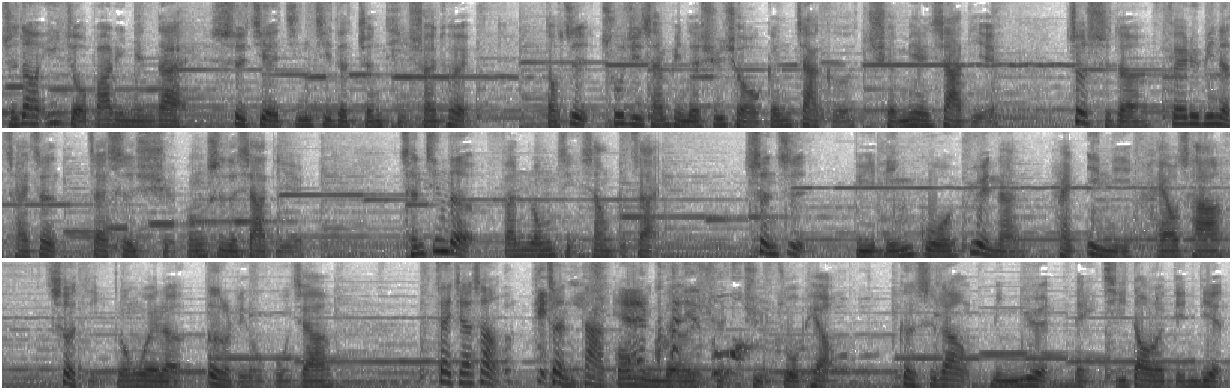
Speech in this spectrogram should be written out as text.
直到一九八零年代，世界经济的整体衰退。导致初级产品的需求跟价格全面下跌，这使得菲律宾的财政再次雪崩式的下跌。曾经的繁荣景象不在，甚至比邻国越南和印尼还要差，彻底沦为了二流国家。再加上正大光明的选举作票，更是让民怨累积到了顶点，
